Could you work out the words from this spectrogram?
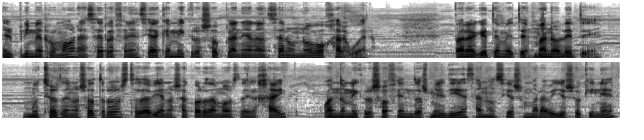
El primer rumor hace referencia a que Microsoft planea lanzar un nuevo hardware. ¿Para qué te metes, manolete? Muchos de nosotros todavía nos acordamos del hype cuando Microsoft en 2010 anunció su maravilloso Kinect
